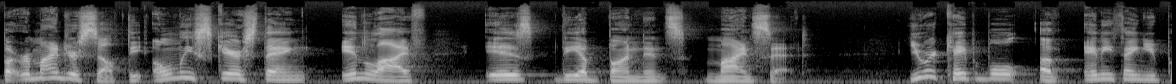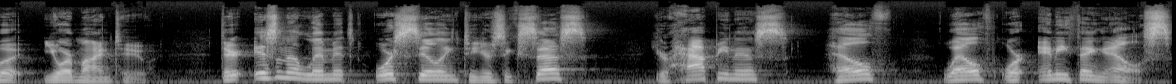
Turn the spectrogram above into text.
but remind yourself the only scarce thing in life is the abundance mindset. You are capable of anything you put your mind to. There isn't a limit or ceiling to your success, your happiness, health, wealth, or anything else.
